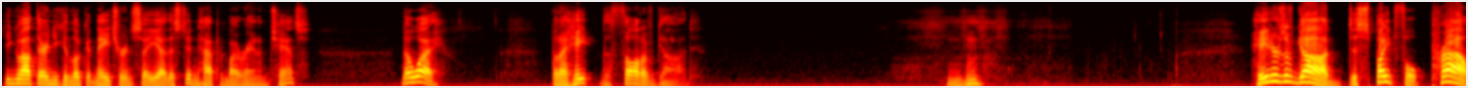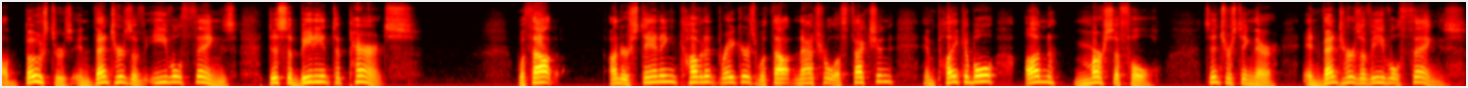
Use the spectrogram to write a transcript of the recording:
You can go out there and you can look at nature and say, yeah, this didn't happen by random chance. No way. But I hate the thought of God. Mm-hmm. Haters of God, despiteful, proud, boasters, inventors of evil things, disobedient to parents, without understanding, covenant breakers, without natural affection, implacable, unmerciful. It's interesting there. Inventors of evil things.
